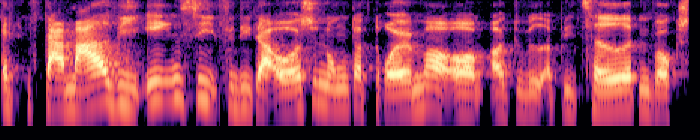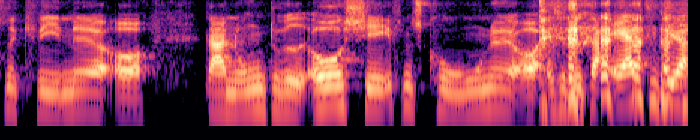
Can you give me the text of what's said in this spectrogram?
at der er meget, vi er ens i, fordi der er også nogen, der drømmer om at, du ved, at blive taget af den voksne kvinde, og der er nogen, du ved, åh, chefens kone, og altså, der er de der,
